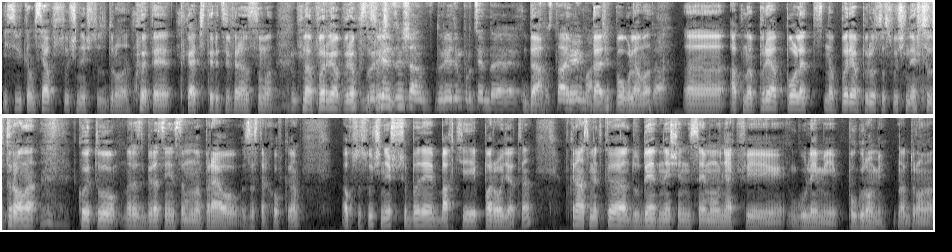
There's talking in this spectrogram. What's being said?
и си викам всяко се случи нещо с дрона, което е така четирицифрена сума на 1 април се дори случи. Един шанс, дори един процент да е опасността да, я има. Даже по-голяма. Да. А, ако на първия полет, на 1 април се случи нещо с дрона, който разбира се не съм му направил за страховка, ако се случи нещо, ще бъде бахти пародията. В крайна сметка до ден днешен не съм имал някакви големи погроми на дрона.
